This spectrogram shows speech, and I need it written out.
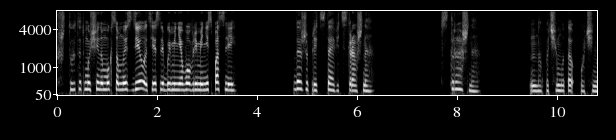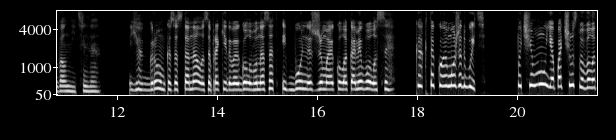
Что этот мужчина мог со мной сделать, если бы меня вовремя не спасли? Даже представить страшно. Страшно но почему-то очень волнительно. Я громко застонала, запрокидывая голову назад и больно сжимая кулаками волосы. «Как такое может быть? Почему я почувствовала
